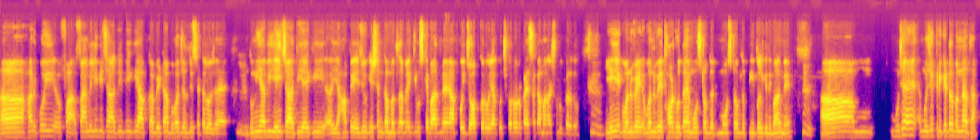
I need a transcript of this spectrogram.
आ, हर कोई फा, फैमिली भी चाहती थी कि आपका बेटा बहुत जल्दी सेटल हो जाए। हम्म। दुनिया भी यही चाहती है कि यहाँ पे एजुकेशन का मतलब है कि उसके बाद में आप कोई जॉब करो या कुछ करो और पैसा कमाना शुरू कर दो। हम्म। यही एक one way one way thought होता है most of the most of the people के दिमाग में। आ, मुझे मुझे क्रिकेटर बनना था।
